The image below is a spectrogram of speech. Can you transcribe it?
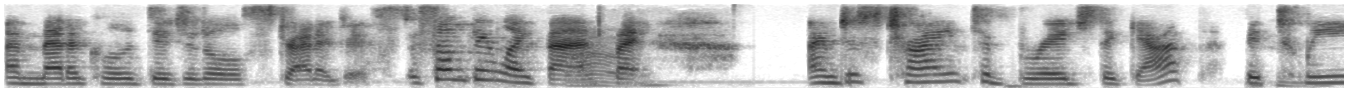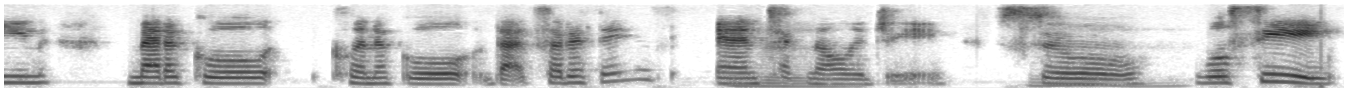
a medical digital strategist or something like that. Wow. But I'm just trying to bridge the gap mm-hmm. between mm-hmm. medical, clinical, that sort of things, and mm-hmm. technology. So mm. we'll see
